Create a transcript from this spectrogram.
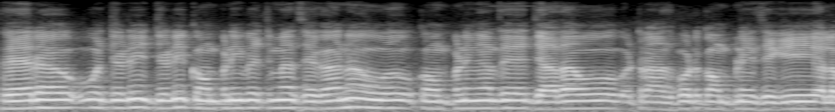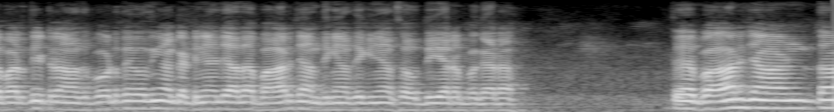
ਫਿਰ ਉਹ ਜਿਹੜੀ ਜਿਹੜੀ ਕੰਪਨੀ ਵਿੱਚ ਮੈਂ ਸੀਗਾ ਨਾ, ਉਹ ਕੰਪਨੀਆਂ ਦੇ ਜ਼ਿਆਦਾ ਉਹ ਟਰਾਂਸਪੋਰਟ ਕੰਪਨੀ ਸੀਗੀ, ਅਲਵਰਦੀ ਟਰਾਂਸਪੋਰਟ ਦੇ ਉਹਦੀਆਂ ਗੱਡੀਆਂ ਜ਼ਿਆਦਾ ਬਾਹਰ ਜਾਂਦੀਆਂ ਸੀਗੀਆਂ, ਸਾਊਦੀ ਅਰਬ ਵਗੈਰਾ। ਤੇ ਬਾਹਰ ਜਾਣ ਦਾ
